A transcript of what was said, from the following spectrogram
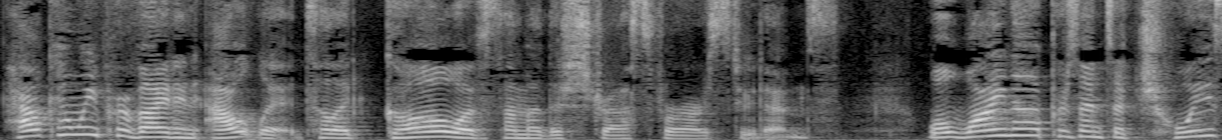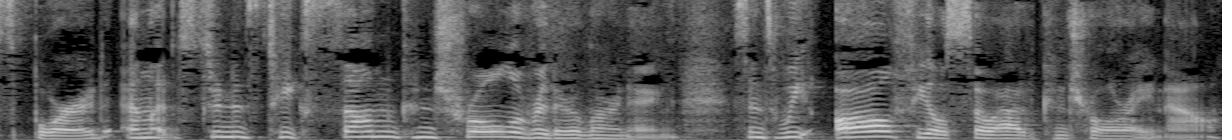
How can we provide an outlet to let go of some of the stress for our students? Well, why not present a choice board and let students take some control over their learning since we all feel so out of control right now?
